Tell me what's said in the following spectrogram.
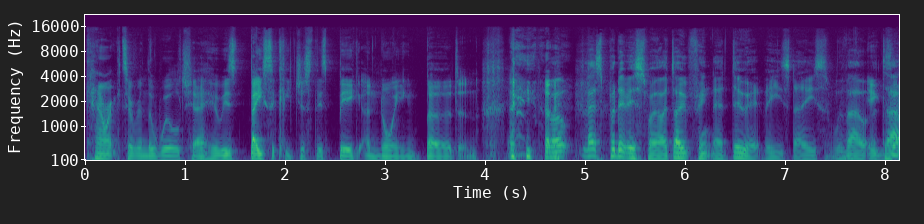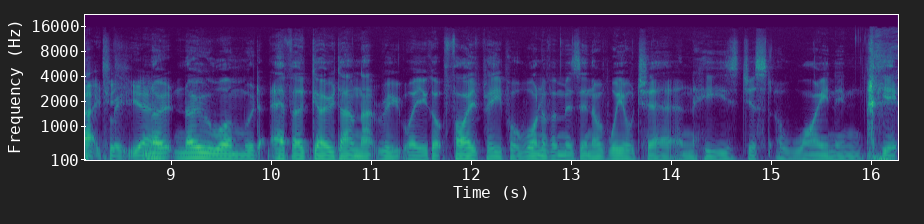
character in the wheelchair who is basically just this big annoying burden? You know? Well, let's put it this way: I don't think they'd do it these days without a. Exactly, yeah. No, no one would ever go down that route where you've got five people. One of them is in a wheelchair, and he's just a whining git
